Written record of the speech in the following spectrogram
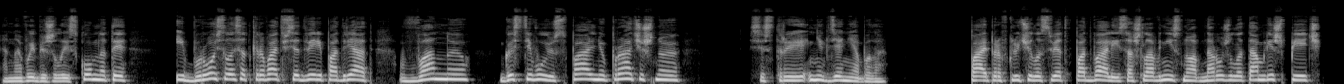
Она выбежала из комнаты и бросилась открывать все двери подряд, в ванную, гостевую спальню, прачечную. Сестры нигде не было. Пайпер включила свет в подвале и сошла вниз, но обнаружила там лишь печь,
